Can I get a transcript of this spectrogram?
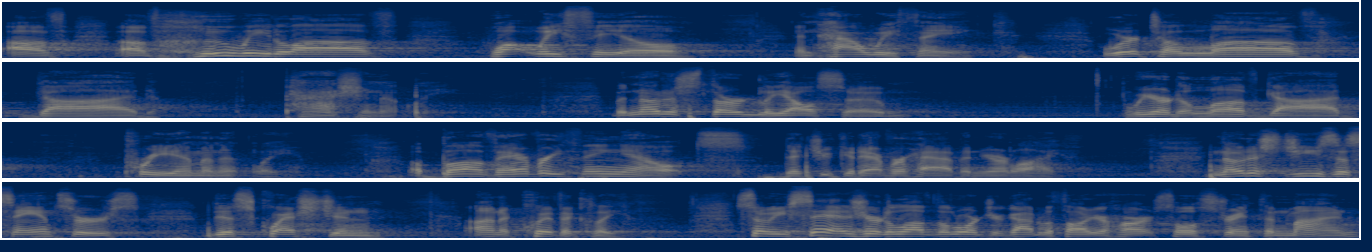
of, of who we love, what we feel, and how we think. We're to love God passionately. But notice, thirdly, also, we are to love God preeminently, above everything else that you could ever have in your life. Notice Jesus answers this question unequivocally. So he says, You're to love the Lord your God with all your heart, soul, strength, and mind.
